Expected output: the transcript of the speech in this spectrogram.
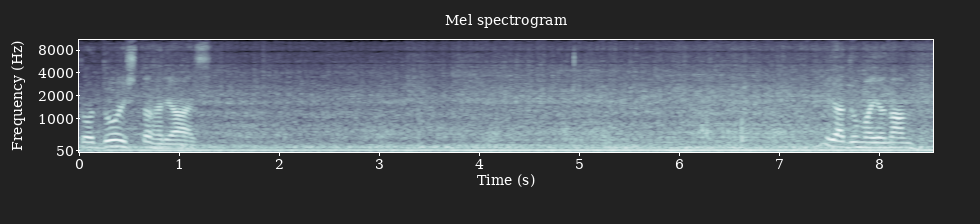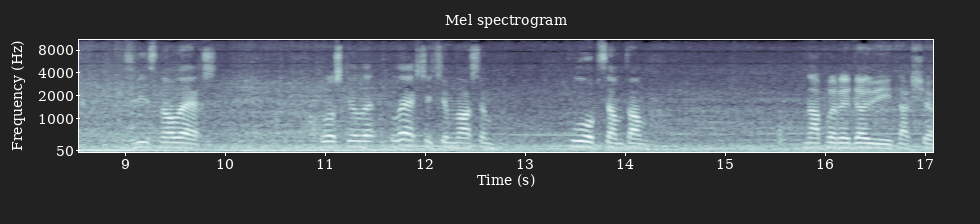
то дощ, то грязь. Ну, Я думаю, нам, звісно, легше. Трошки легше, ніж нашим хлопцям там на передовій. Так що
